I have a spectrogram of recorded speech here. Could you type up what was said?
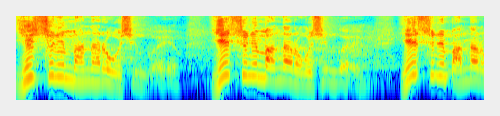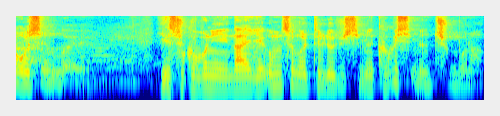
예수님 만나러 오신 거예요. 예수님 만나러 오신 거예요. 예수님 만나러 오신 거예요. 예수 그분이 나에게 음성을 들려주시면 그것이면 충분하고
